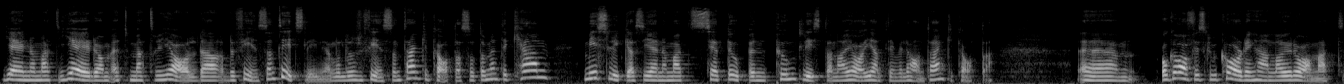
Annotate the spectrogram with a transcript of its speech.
genom att ge dem ett material där det finns en tidslinje eller där det finns en tankekarta så att de inte kan misslyckas genom att sätta upp en punktlista när jag egentligen vill ha en tankekarta. Ehm, och grafisk recording handlar ju då om att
